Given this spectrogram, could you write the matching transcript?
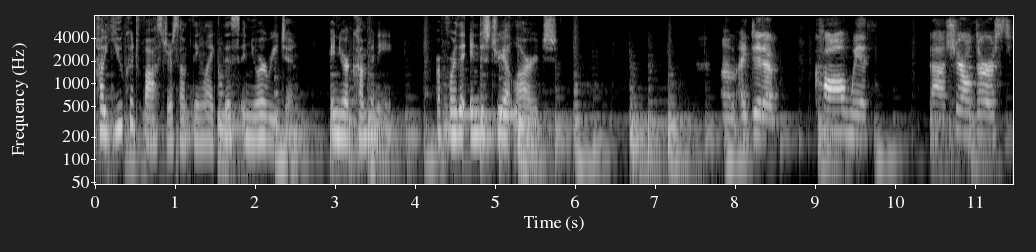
how you could foster something like this in your region, in your company, or for the industry at large. Um, I did a call with uh, Cheryl Durst,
